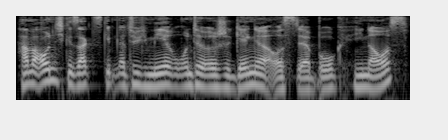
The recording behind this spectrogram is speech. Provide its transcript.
Haben wir auch nicht gesagt, es gibt natürlich mehrere unterirdische Gänge aus der Burg hinaus.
